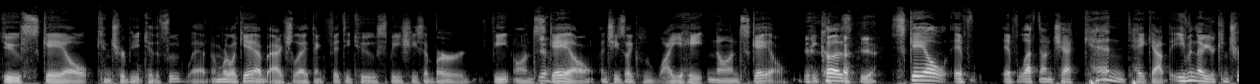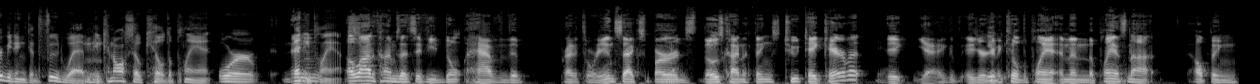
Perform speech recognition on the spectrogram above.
do scale contribute to the food web? And we're like, yeah, actually, I think 52 species of bird feet on scale. And she's like, why you hating on scale? Because Yeah. scale, if if left unchecked, can take out, even though you're contributing to the food web, it can also kill the plant or many Mm-hmm. And plants. A lot of times that's if you don't have the predatory insects, birds, those kind of things to take care of it. It, yeah, you're going to kill the plant, and then the plant's not helping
